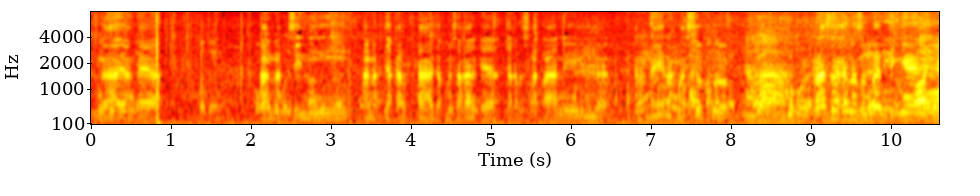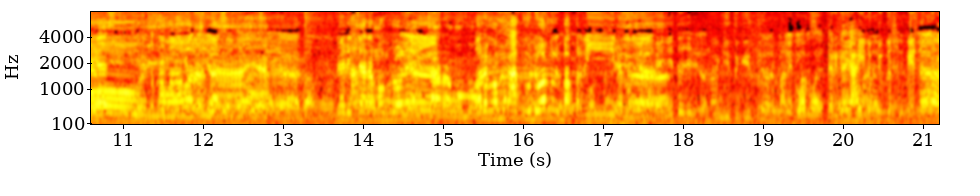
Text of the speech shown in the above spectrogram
Enggak yang kayak anak sini, anak Jakarta, jak misalkan kayak Jakarta Selatan nih gitu kan. Anak daerah masuk tuh. Nah, Rasa kan langsung bantingnya. Oh, iya sih. Untuk awal-awal, iya sih. iya kan. dari cara ngobrolnya. Cara ngomong. Orang ngomong aku doang baperin. Iya. Kayak gitu sih di sana. Gitu-gitu. Dari gaya hidup juga sih beda lah.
